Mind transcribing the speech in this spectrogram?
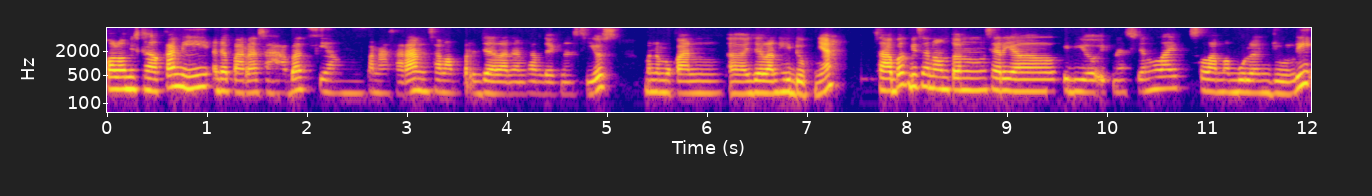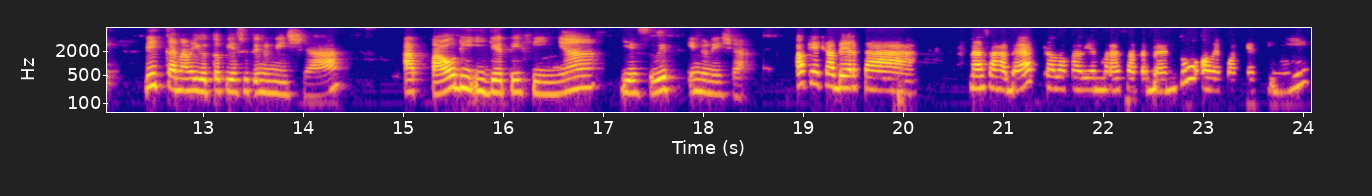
kalau misalkan nih ada para sahabat yang penasaran sama perjalanan Santo Ignatius menemukan uh, jalan hidupnya, sahabat bisa nonton serial video Ignatian Live selama bulan Juli di kanal YouTube Yesuit Indonesia atau di IGTV-nya Yesuit Indonesia. Oke, Kak Berta. Nah, sahabat, kalau kalian merasa terbantu oleh podcast ini,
